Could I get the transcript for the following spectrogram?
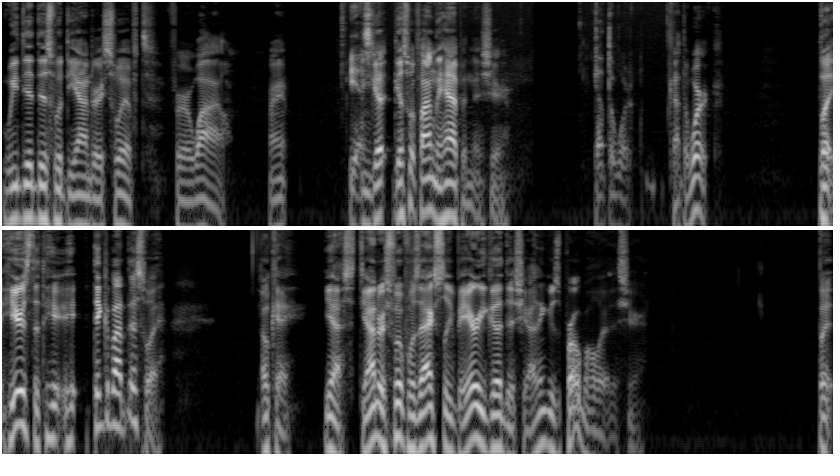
we did this with deandre swift for a while right Yes, and gu- guess what finally happened this year got the work. got the work but here's the th- think about it this way okay yes deandre swift was actually very good this year i think he was a pro bowler this year but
